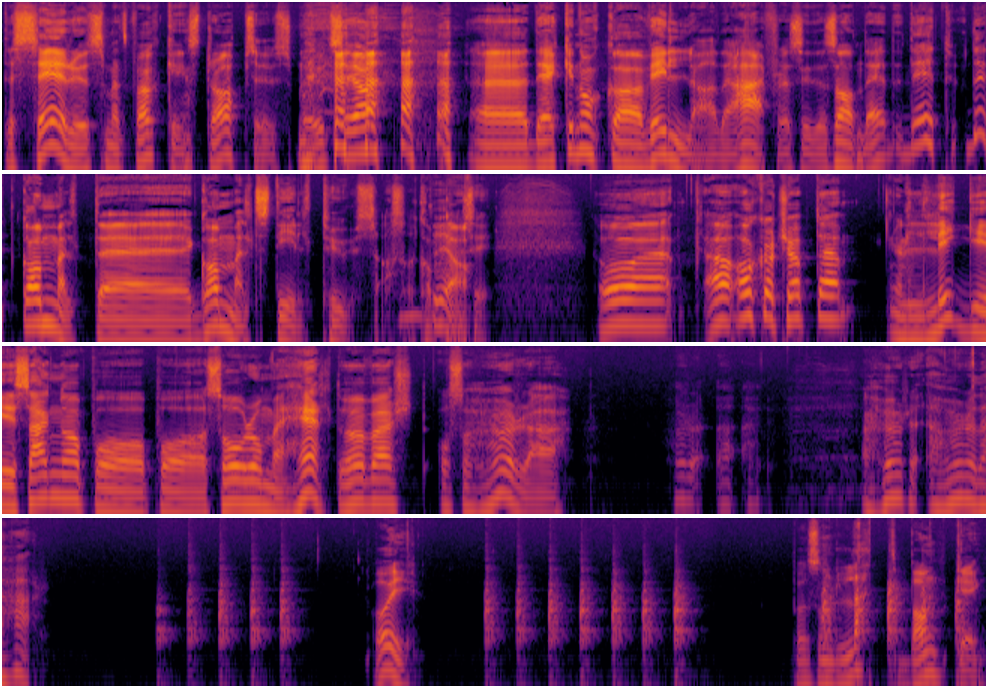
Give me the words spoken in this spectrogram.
Det ser ut som et fuckings drapshus på utsida. Eh, det er ikke noe villa, det her, for å si det sånn. Det, det, er, et, det er et gammelt, uh, gammelt stilt hus, altså, kan man Ja. si. Og eh, jeg har akkurat kjøpt det. Ligger i senga på, på soverommet helt øverst, og så hører jeg hører, jeg, jeg, jeg, hører, jeg hører det her. Oi. På sånn lett banking.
